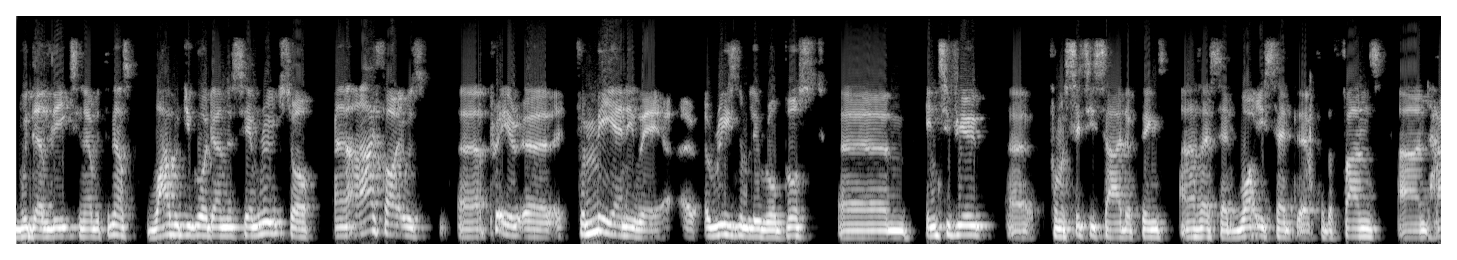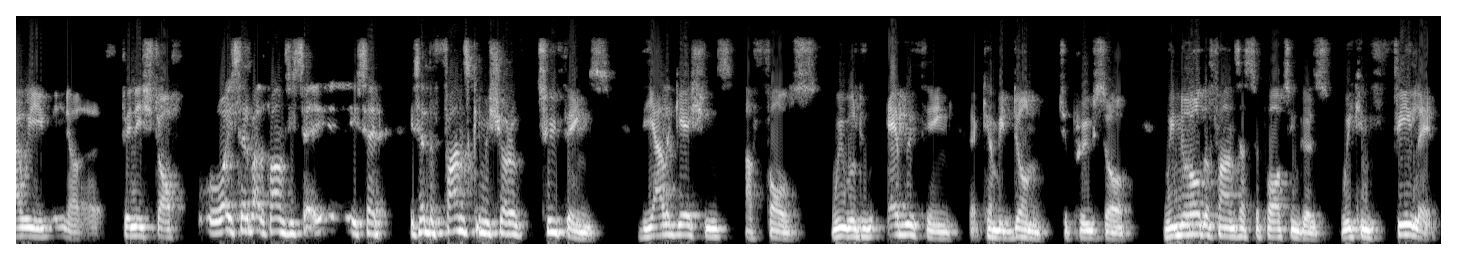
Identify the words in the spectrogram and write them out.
with their leaks and everything else, why would you go down the same route? So uh, I thought it was uh, pretty, uh, for me anyway, a, a reasonably robust um, interview uh, from a city side of things. And as I said, what he said uh, for the fans and how he, you know, finished off what he said about the fans. He said, he said, he said the fans can be sure of two things. The allegations are false. We will do everything that can be done to prove so. We know the fans are supporting us. We can feel it.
